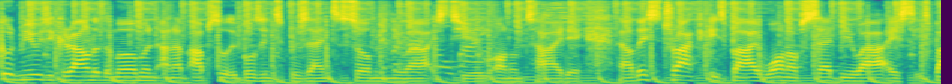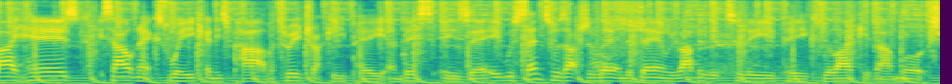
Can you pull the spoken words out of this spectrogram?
good music around at the moment, and I'm absolutely buzzing to present so many new artists to you on Untidy. Now, this track is by one of said new artists. It's by Hayes. It's out next week, and it's part of a three-track EP. And this is uh, it was sent to us actually late in the day, and we've added it to the EP because we like it that much.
